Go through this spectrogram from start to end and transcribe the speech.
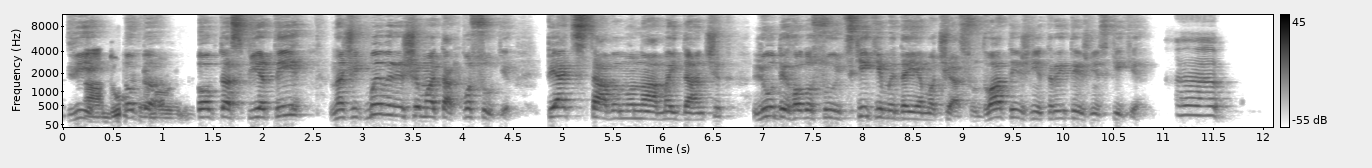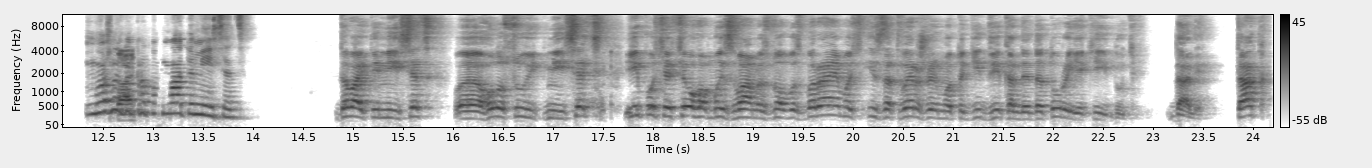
Дві. А, двох тобто, тобто з п'яти, значить, ми вирішимо так, по суті. П'ять ставимо на майданчик, люди голосують, скільки ми даємо часу? Два тижні, три тижні, скільки? Е, можна Так. запропонувати місяць. Давайте місяць, е, голосують місяць, і після цього ми з вами знову збираємось і затверджуємо тоді дві кандидатури, які йдуть далі. Так?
